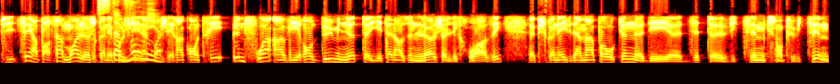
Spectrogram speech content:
Puis, tu sais, en passant, moi, là, je connais pas Julien. Lacroix. Je l'ai rencontré une fois, environ deux minutes. Il était dans une loge, je l'ai croisé. Euh, puis je connais évidemment pas aucune des euh, dites euh, victimes qui sont plus victimes.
